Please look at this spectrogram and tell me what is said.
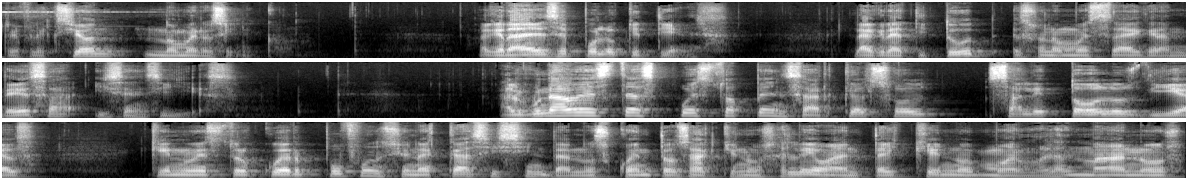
Reflexión número 5. Agradece por lo que tienes. La gratitud es una muestra de grandeza y sencillez. ¿Alguna vez te has puesto a pensar que el sol sale todos los días que nuestro cuerpo funciona casi sin darnos cuenta, o sea, que uno se levanta y que nos movemos las manos,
